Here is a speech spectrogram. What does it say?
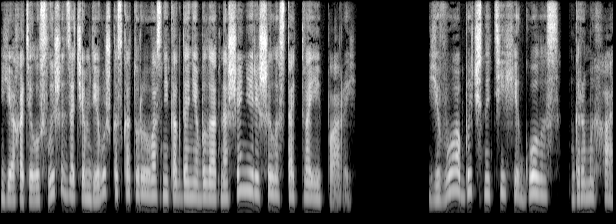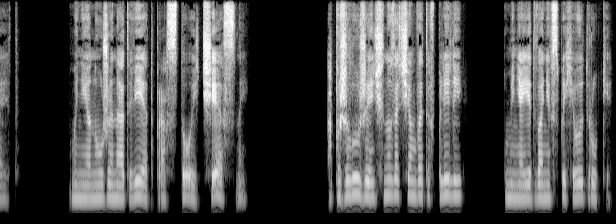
Я хотел услышать, зачем девушка, с которой у вас никогда не было отношений, решила стать твоей парой. Его обычно тихий голос громыхает. Мне нужен ответ, простой, честный. А пожилую женщину зачем в это вплели? У меня едва не вспыхивают руки.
